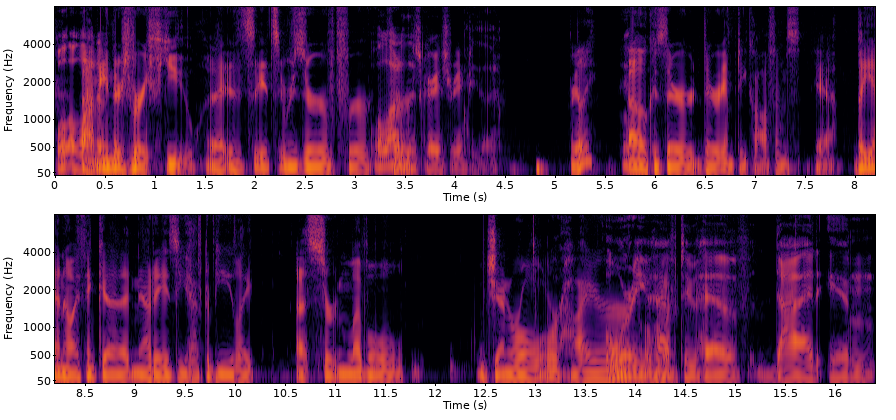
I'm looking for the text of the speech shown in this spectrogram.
Well, a lot I of mean, there's very few. Uh, it's it's reserved for well, a lot for- of those graves are empty though. Really? Oh, because they're they're empty coffins. Yeah, but yeah, no, I think uh, nowadays you have to be like a certain level general or higher, Or you have to have died in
